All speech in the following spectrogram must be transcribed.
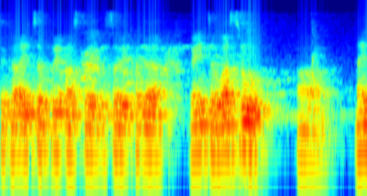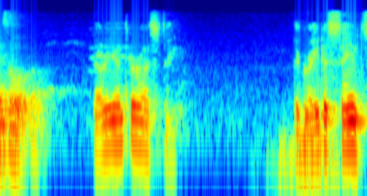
सगळं आईचं प्रेम असतं जसं एखाद्या गाईचं वासरू अं, नाहीसं होतं Very interesting. The greatest saints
